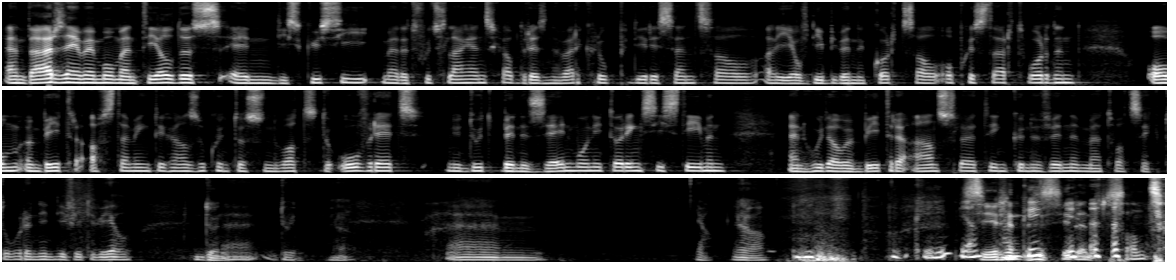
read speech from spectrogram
en daar zijn wij momenteel dus in discussie met het voedselagentschap. Er is een werkgroep die recent zal, of die binnenkort zal opgestart worden, om een betere afstemming te gaan zoeken tussen wat de overheid nu doet binnen zijn monitoringssystemen en hoe dat we een betere aansluiting kunnen vinden met wat sectoren individueel doen. Uh, doen. Ja. Um, ja. ja. Okay, ja. Zeer, okay. zeer interessant.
